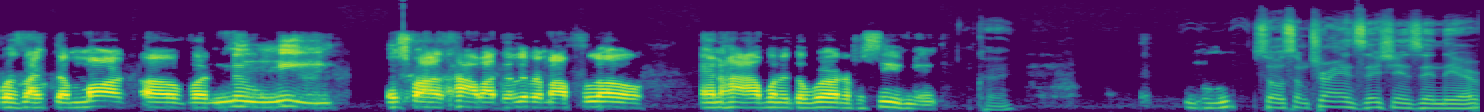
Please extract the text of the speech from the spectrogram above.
was like the mark of a new me as far as how I deliver my flow and how I wanted the world to perceive me. Mhm. So some transitions in there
